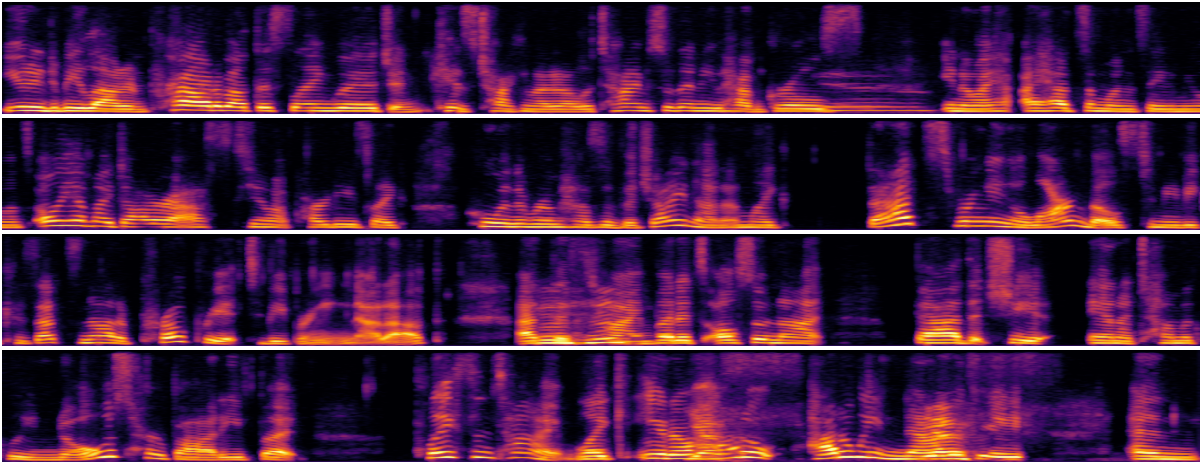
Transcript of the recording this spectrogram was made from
you need to be loud and proud about this language and kids talking about it all the time so then you have girls yeah. you know I, I had someone say to me once oh yeah my daughter asks you know at parties like who in the room has a vagina and i'm like that's ringing alarm bells to me because that's not appropriate to be bringing that up at mm-hmm. this time but it's also not bad that she anatomically knows her body but place and time like you know yes. how do how do we navigate yes. and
